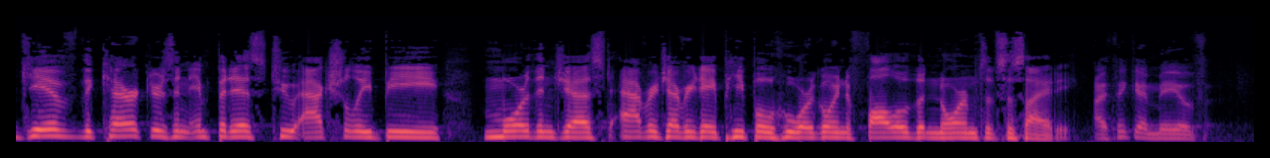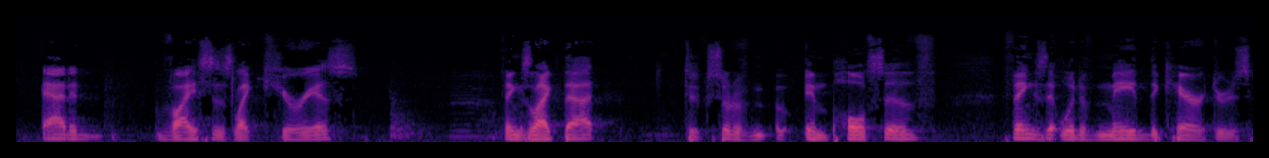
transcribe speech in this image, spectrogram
give the characters an impetus to actually be more than just average everyday people who are going to follow the norms of society? I think I may have added vices like curious, things like that, to sort of impulsive things that would have made the characters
